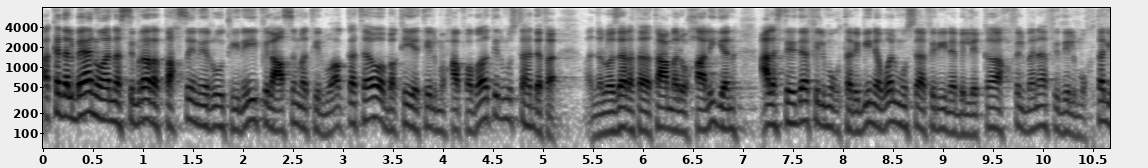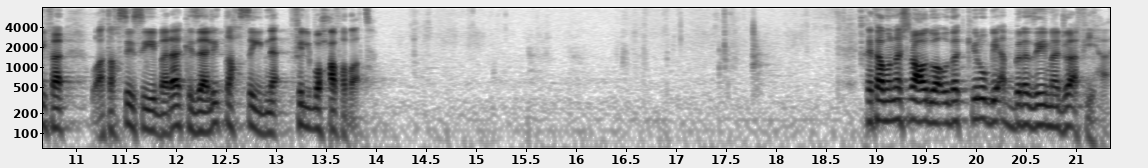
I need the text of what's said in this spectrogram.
أكد البيان أن استمرار التحصين الروتيني في العاصمة المؤقتة وبقية المحافظات المستهدفة وأن الوزارة تعمل حاليا على استهداف المغتربين والمسافرين باللقاح في المنافذ المختلفة وتخصيص مراكز للتحصين في المحافظات. ختام النشر أعود وأذكر بأبرز ما جاء فيها.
